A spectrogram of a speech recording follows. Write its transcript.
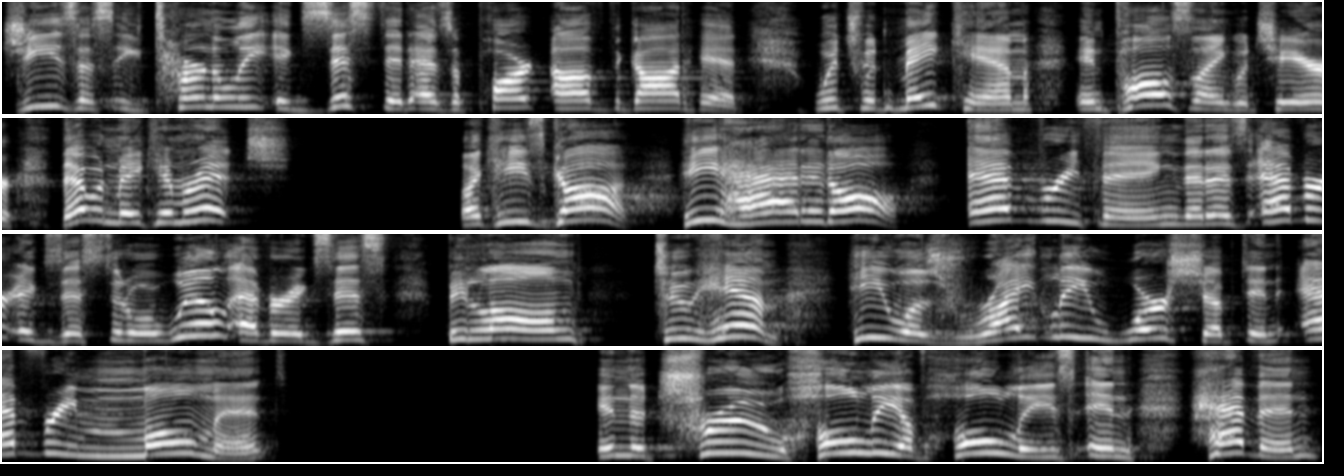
Jesus eternally existed as a part of the Godhead, which would make him, in Paul's language here, that would make him rich. Like he's God. He had it all. Everything that has ever existed or will ever exist belonged to him. He was rightly worshiped in every moment in the true Holy of Holies in heaven.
